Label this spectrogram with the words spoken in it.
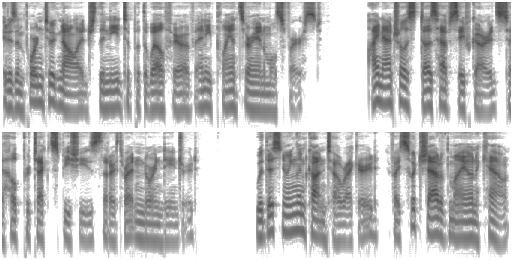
it is important to acknowledge the need to put the welfare of any plants or animals first. iNaturalist does have safeguards to help protect species that are threatened or endangered. With this New England Cottontail record, if I switched out of my own account,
